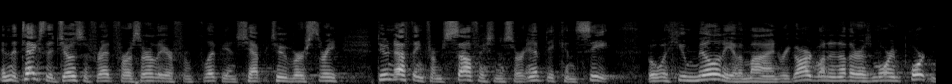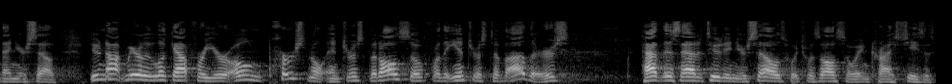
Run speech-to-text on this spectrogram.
In the text that Joseph read for us earlier from Philippians chapter 2 verse 3, do nothing from selfishness or empty conceit, but with humility of mind regard one another as more important than yourselves. Do not merely look out for your own personal interest, but also for the interest of others. Have this attitude in yourselves which was also in Christ Jesus.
